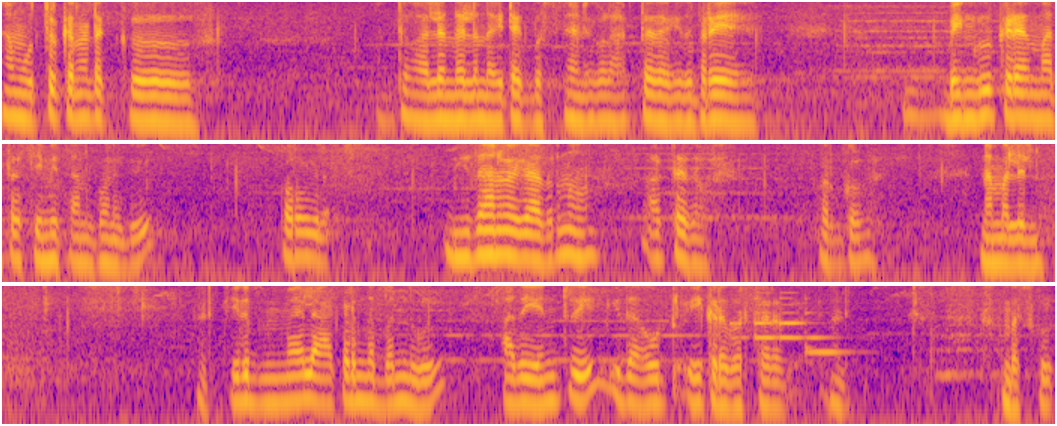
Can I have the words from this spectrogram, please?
ನಮ್ಮ ಉತ್ತರ ಕರ್ನಾಟಕ, ಅಂತೂ ಅಲ್ಲಿಂದ ಅಲ್ಲಿಂದ ಹೈಟೆಕ್ ಬಸ್ ಸ್ಟ್ಯಾಂಡ್ಗಳು ಆಗ್ತಾಯಿದ್ದಾವೆ ಇದು ಬರೀ ಬೆಂಗಳೂರು ಕಡೆ ಮಾತ್ರ ಸೀಮಿತ ಅಂದ್ಕೊಂಡಿದ್ವಿ ಪರವಾಗಿಲ್ಲ. ನಿಧಾನವಾಗಿ ಆದ್ರೂ ಆಗ್ತಾಯಿದ್ದಾವೆ ವರ್ಕ್ಗಳು ನಮ್ಮಲ್ಲಿ ನೋಡಿ ಇದು ಮೇಲೆ ಆ ಕಡೆಯಿಂದ ಬಂದುಗಳು. ಅದು ಎಂಟ್ರಿ ಇದು ಔಟ್ ಈ ಕಡೆ ಬರ್ತಾ ಇರೋದು. ನೋಡಿ ಬಸ್ಗಳು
